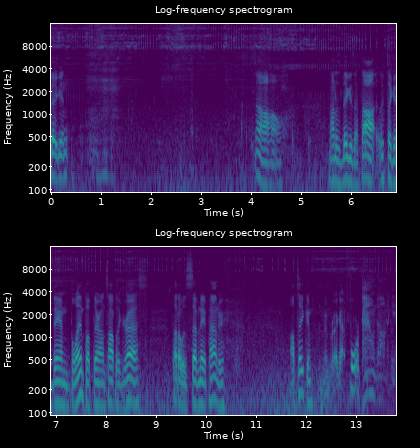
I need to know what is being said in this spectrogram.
Begging. Oh, not as big as I thought. It looked like a damn blimp up there on top of the grass. Thought it was a seven, eight pounder. I'll take him. Remember, I got four pound on again.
